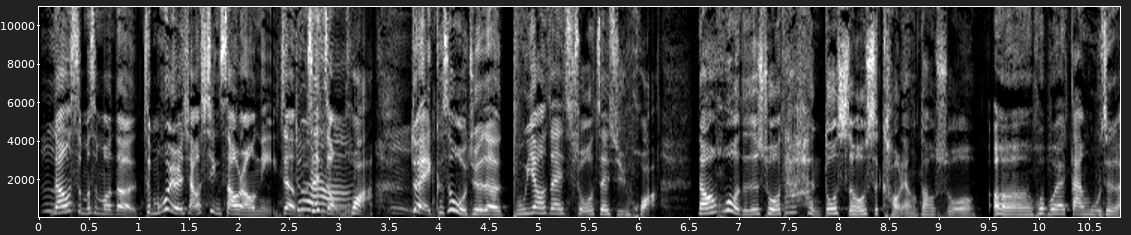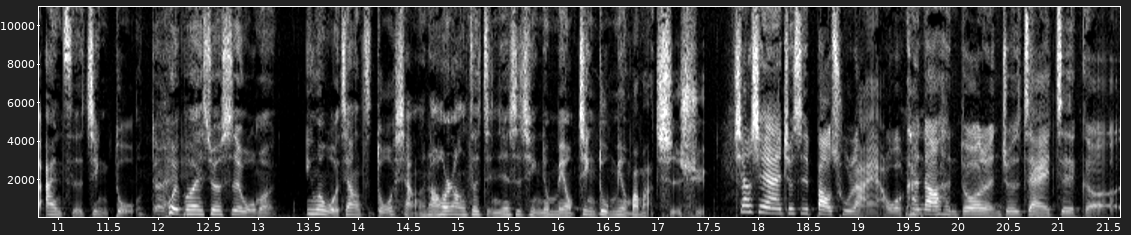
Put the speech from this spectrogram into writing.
嗯，然后什么什么的，怎么会有人想要性骚扰你？这、啊、这种话，嗯，对。可是我觉得不要再说这句话，然后或者是说，他很多时候是考量到说，呃，会不会耽误这个案子的进度？对，会不会就是我们？因为我这样子多想，然后让这整件事情就没有进度，没有办法持续。像现在就是爆出来啊，我看到很多人就是在这个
